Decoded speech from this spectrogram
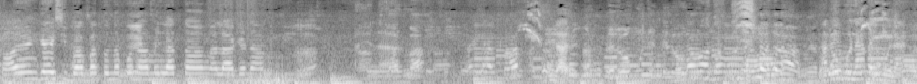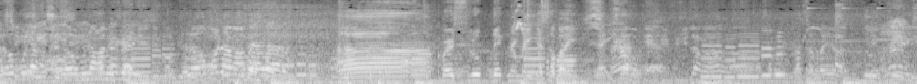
so ayun guys, ibabato na po namin lahat ng alaga namin dito. Lahat ba? Ay, lahat ba? Dalawa muna, dalawa. Dalawa daw muna. Kayo muna, kayo muna. Dalawa muna. Dalawa muna kami. Dalawa muna, mamaya. Ah, first roof deck na may kasabay. Na isa. Kasabay yun. Guys,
